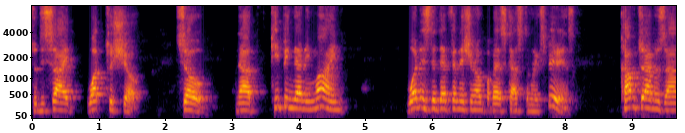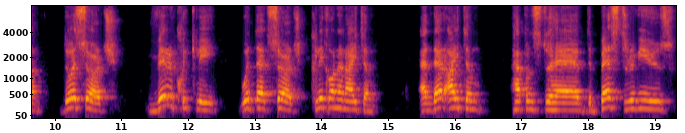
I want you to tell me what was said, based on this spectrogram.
to decide what to show. So now, keeping that in mind, what is the definition of best customer experience? Come to Amazon, do a search, very quickly with that search, click on an item, and that item happens to have the best reviews,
